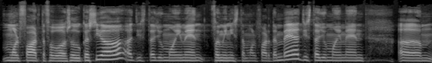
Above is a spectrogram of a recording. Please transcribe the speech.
molt fort a favor de l'educació, existeix un moviment feminista molt fort també, existeix un moviment eh,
